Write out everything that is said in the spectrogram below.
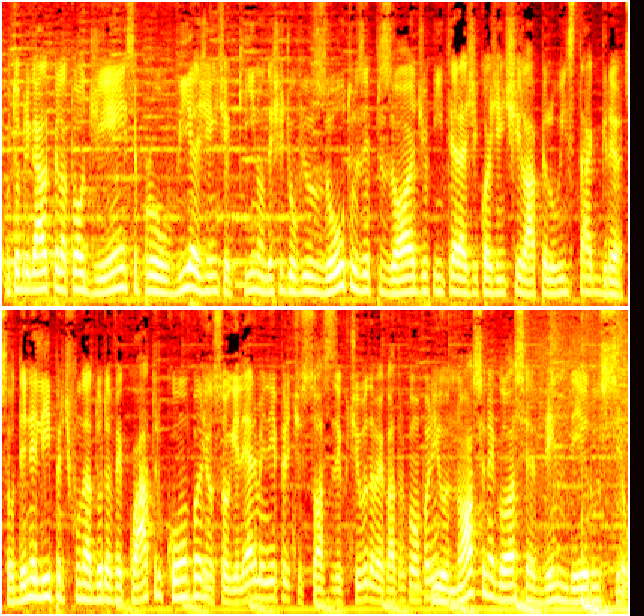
Muito obrigado pela tua audiência, por ouvir a gente aqui. Não deixa de ouvir os outros episódios e interagir com a gente lá pelo Instagram. Sou o Daniel Lippert, fundador da V4 Company. Eu sou o Guilherme Lippert, sócio executivo da V4 Company. E o nosso negócio é vender o seu.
